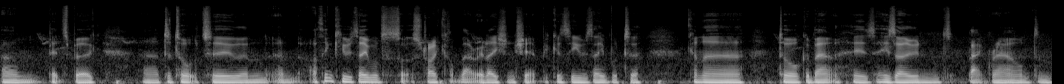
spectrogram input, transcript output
um, Pittsburgh. Uh, to talk to, and, and I think he was able to sort of strike up that relationship because he was able to kind of talk about his his own background and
